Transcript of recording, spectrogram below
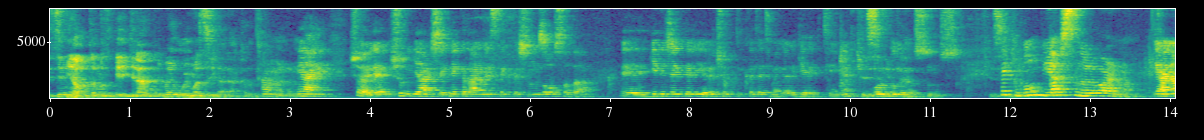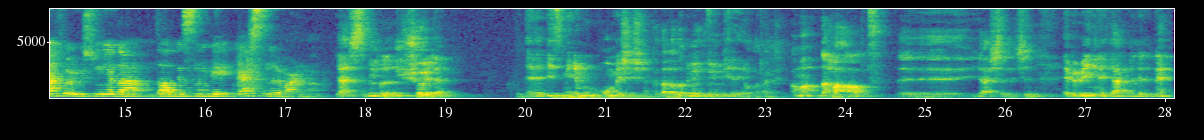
bizim yaptığımız bilgilendirmeye uymasıyla alakalı. Anladım. Yani şöyle, şu bir gerçek, ne kadar meslektaşımız olsa da e, gidecekleri yere çok dikkat etmeleri gerektiğini Kesinlikle. vurguluyorsunuz. Peki bunun bir yaş sınırı var mı? Yani afro örgüsünün ya da dalgasının bir yaş sınırı var mı? Yaş sınırı şöyle, e, biz minimum 15 yaşına kadar alabiliyoruz birey olarak. Ama daha alt e, yaşlar için ebeveynle gelmelerini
